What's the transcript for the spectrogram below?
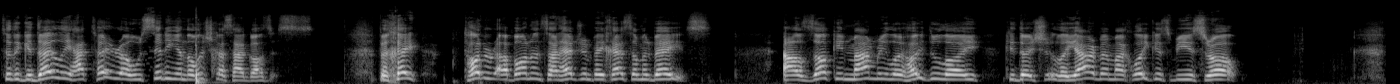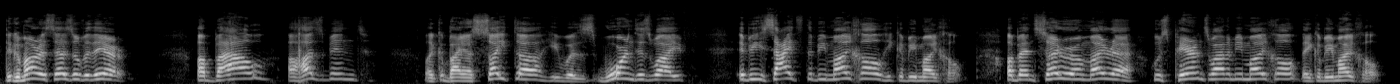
to the Gedali HaTorah who's sitting in the Lishkas HaGazis. V'chei Tadur Abanon Sanhedrin Peichesam and Beis. Al Zakin Mamri Loi Hoidu Loi Kidosh Layarbe Machloikis Yisrael. The Gemara says over there, a Baal, a husband, like by a Saita, he was warned his wife. If he decides to be Michael, he could be Michael. A Ben Saira or Myra, whose parents want to be Michael, they could be Michael.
